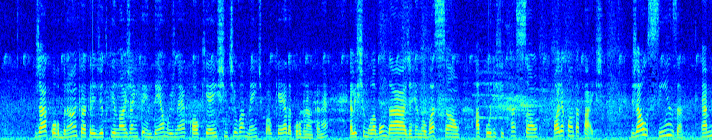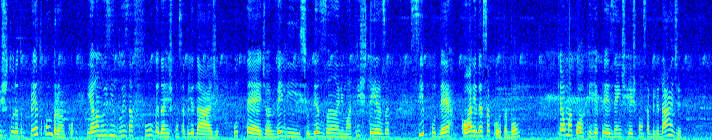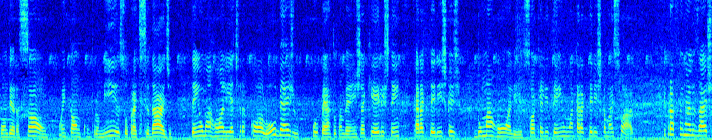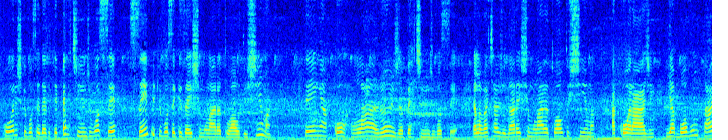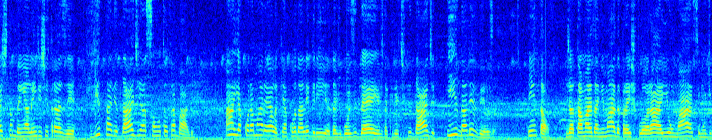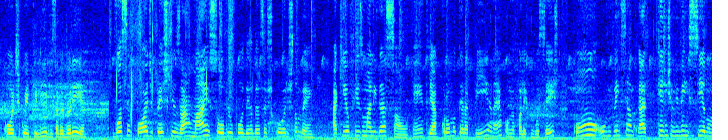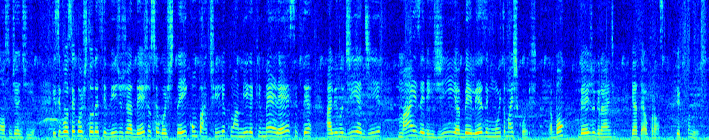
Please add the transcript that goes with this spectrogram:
Já a cor branca, eu acredito que nós já entendemos, né, qual que é instintivamente, qual que é da cor branca, né? Ela estimula a bondade, a renovação, a purificação. Olha quanta paz. Já o cinza é a mistura do preto com branco e ela nos induz à fuga da responsabilidade, o tédio, a velhice, o desânimo, a tristeza se puder, corre dessa cor, tá bom? Quer uma cor que represente responsabilidade, ponderação, ou então compromisso ou praticidade? Tem o marrom ali a tiracolo, ou bege por perto também, já que eles têm características do marrom ali, só que ele tem uma característica mais suave. E para finalizar as cores que você deve ter pertinho de você, sempre que você quiser estimular a tua autoestima, tem a cor laranja pertinho de você ela vai te ajudar a estimular a tua autoestima, a coragem e a boa vontade também, além de te trazer vitalidade e ação no teu trabalho. Ah, e a cor amarela, que é a cor da alegria, das boas ideias, da criatividade e da leveza. Então, já está mais animada para explorar aí o máximo de cores com equilíbrio e sabedoria? Você pode pesquisar mais sobre o poder dessas cores também. Aqui eu fiz uma ligação entre a cromoterapia, né, como eu falei com vocês, com o que a gente vivencia no nosso dia a dia. E se você gostou desse vídeo, já deixa o seu gostei e compartilha com uma amiga que merece ter ali no dia a dia mais energia, beleza e muito mais cores, tá bom? Beijo grande e até o próximo. Fique com Deus.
